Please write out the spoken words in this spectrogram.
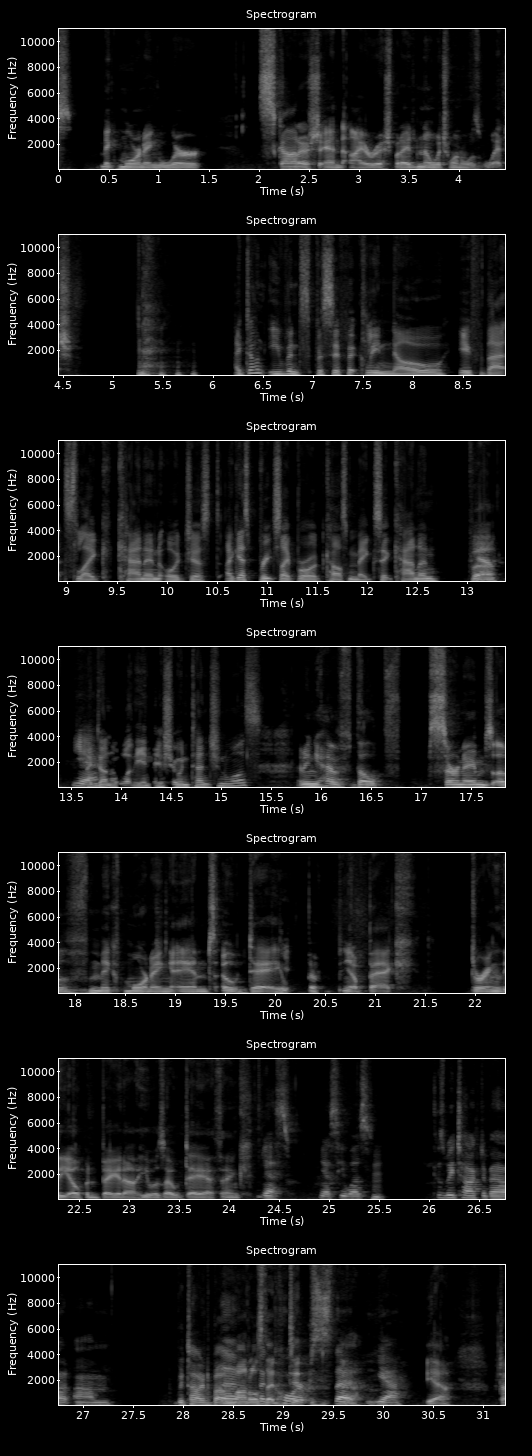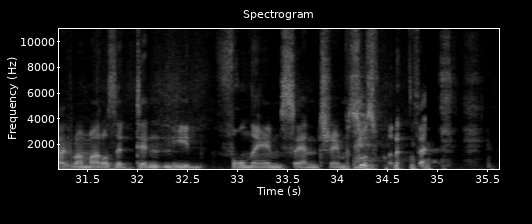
McMorning were Scottish and Irish, but I didn't know which one was which. I don't even specifically know if that's like canon or just. I guess Breachlight Broadcast makes it canon, but Yeah. I don't know what the initial intention was. I mean, you have the surnames of McMorning and O'Day. Yeah. You know, back during the open beta, he was O'Day, I think. Yes. Yes, he was. Hmm. Because we talked about um, We talked about the, models the that corpse did, that yeah. yeah, we talked about models that didn't need full names, and Seamus was one of them.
